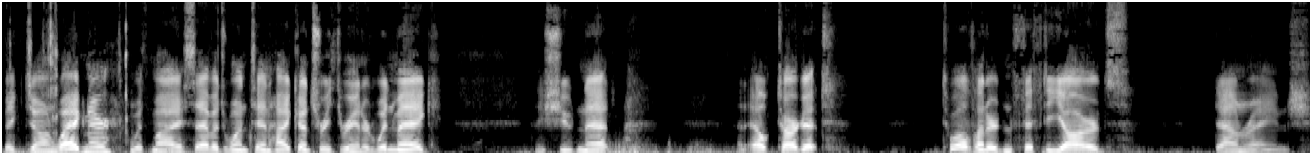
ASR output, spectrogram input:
Big John Wagner with my Savage 110 High Country 300 Win Mag. He's shooting at an elk target 1250 yards downrange.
